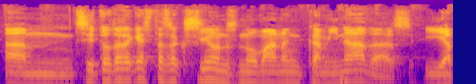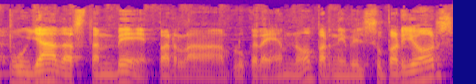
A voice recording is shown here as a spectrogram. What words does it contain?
Um, si totes aquestes accions no van encaminades i apoyades també per la, el que dèiem, no? per nivells superiors,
